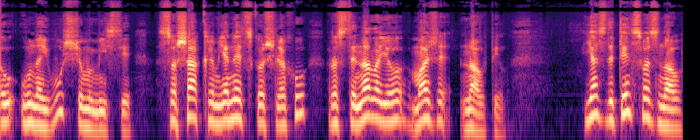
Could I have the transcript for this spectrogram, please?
а у найвужчому місці соша крем'янецького шляху розтинала його майже навпіл. Я з дитинства знав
